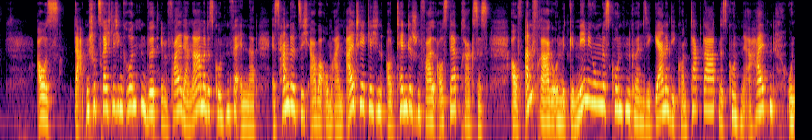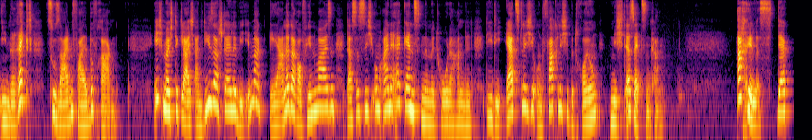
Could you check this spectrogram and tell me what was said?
Aus datenschutzrechtlichen Gründen wird im Fall der Name des Kunden verändert. Es handelt sich aber um einen alltäglichen, authentischen Fall aus der Praxis. Auf Anfrage und mit Genehmigung des Kunden können Sie gerne die Kontaktdaten des Kunden erhalten und ihn direkt zu seinem Fall befragen. Ich möchte gleich an dieser Stelle wie immer gerne darauf hinweisen, dass es sich um eine ergänzende Methode handelt, die die ärztliche und fachliche Betreuung nicht ersetzen kann. Achilles, der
